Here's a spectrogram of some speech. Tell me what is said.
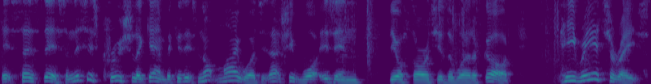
it says this, and this is crucial again because it's not my words; it's actually what is in the authority of the Word of God. He reiterates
